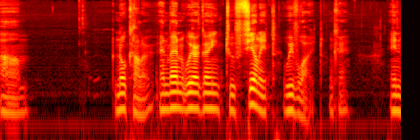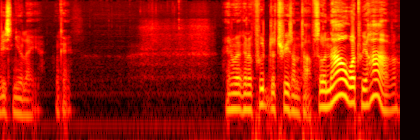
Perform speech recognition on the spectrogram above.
um, no color. And then we're going to fill it with white, okay? In this new layer, okay? And we're going to put the trees on top. So now what we have,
